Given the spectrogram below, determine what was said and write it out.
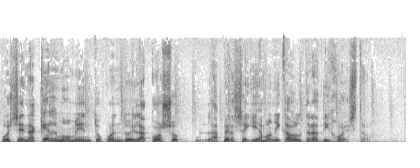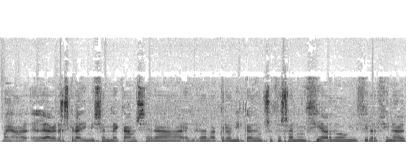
pues en aquel momento cuando el acoso la perseguía Mónica Oltra dijo esto. Bueno, la verdad es que la dimisión de Camps era, la crónica de un suceso anunciado, es decir, al final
